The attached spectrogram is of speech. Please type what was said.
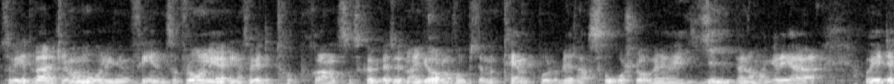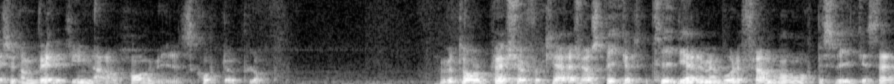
Så vet verkligen var mållinjen finns och från ledningen så är det toppchans. Och skulle dessutom Jorma få bestämma tempo då blir han svårslagen och är given om han garderar. Och är dessutom väldigt gynnad av Hagmyrens korta upplopp. Nummer 12, Pleasure for Cash, har spikat tidigare med både framgång och besvikelse.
